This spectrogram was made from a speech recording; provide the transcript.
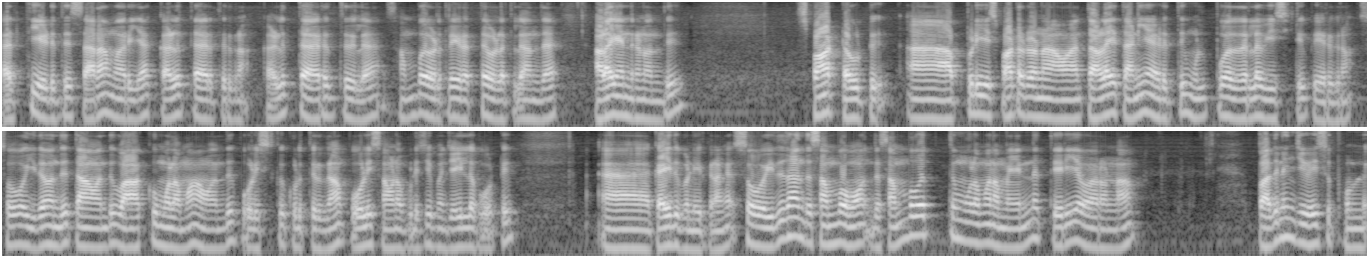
கத்தி எடுத்து சரமாரியாக கழுத்தை அறுத்துருக்குறான். கழுத்தை அறுத்ததில் சம்பவ இடத்துல ரத்த வெள்ளத்தில் அந்த அழகேந்திரன் வந்து ஸ்பாட் அவுட்டு அப்படி ஸ்பாட் அவுட் அவன் தலையை தனியாக எடுத்து முள்போதரில் வீசிட்டு போயிருக்கிறான். ஸோ இதை வந்து தான் வந்து வாக்கு மூலமாக அவன் வந்து போலீஸுக்கு கொடுத்துருக்குறான். போலீஸ் அவனை பிடிச்சி இப்போ ஜெயிலில் போட்டு கைது பண்ணியிருக்கிறாங்க. ஸோ இதுதான் இந்த சம்பவம். இந்த சம்பவத்து மூலமாக நம்ம என்ன தெரிய வரோம்னா பதினஞ்சு வயசு பொண்ணு.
